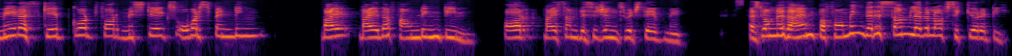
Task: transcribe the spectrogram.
made a scapegoat for mistakes, overspending by, by the founding team or by some decisions which they've made. As long as I am performing, there is some level of security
